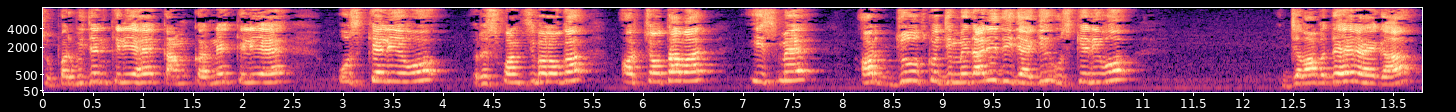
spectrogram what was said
सुपरविजन के लिए है, काम करने के लिए है, उसके लिए वो रिस्पॉन्सिबल होगा। और चौथा बात, इसमें और जो उसको ज़िम्मेदारी दी जाएगी, उसके लिए वो जवाबदेह रहेगा।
